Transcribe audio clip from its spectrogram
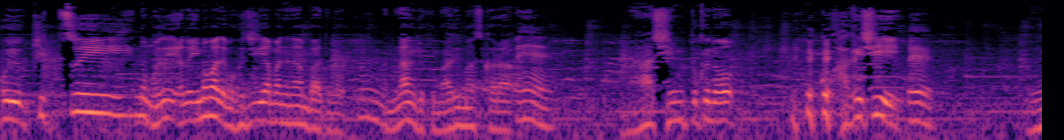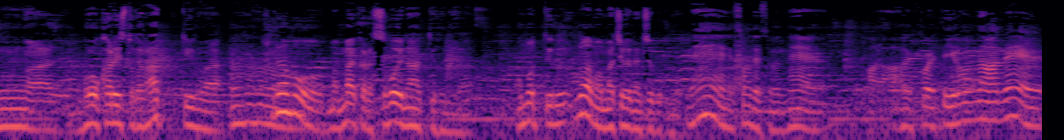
こういうきついのもねあの今までも藤井山根ナンバーでも、うん。何曲もありますから、えまあ、振幅の 激しいえ、え。うんまあボーカリストだなっていうのは、うん。それはもう、まあ、前からすごいなっていうふうには思っているのはまあ間違いないですよ僕も。えねえそうですよね。あらこうやっていろんなね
